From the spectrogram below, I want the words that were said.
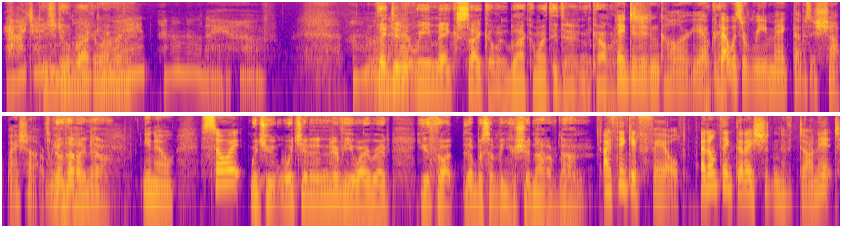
Have I done Did you do a black and white movie? I don't know what I have. I don't know They didn't have. remake Psycho in black and white. They did it in color. They did it in color, yeah. Okay. But that was a remake. That was a shot by shot remake. No, that I know. You know, so it, Which you, which in an interview I read, you thought that was something you should not have done. I think it failed. I don't think that I shouldn't have done it,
